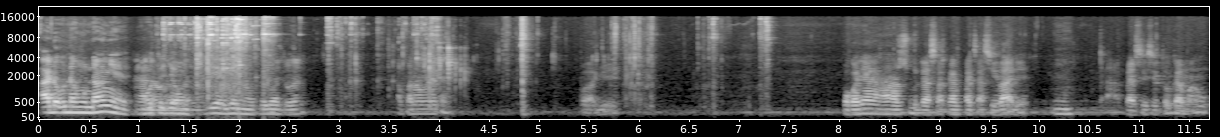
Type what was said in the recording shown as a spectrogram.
ada undang-undangnya ya? Waktu zaman undang-undangnya. iya waktu gitu kan. Apa namanya teh? Apa lagi pokoknya harus berdasarkan pancasila dia. Hmm. nah, persis itu gak mau.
